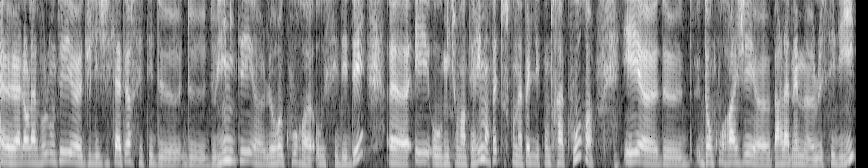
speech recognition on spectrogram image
Euh, alors la volonté euh, du législateur, c'était de, limiter euh, le recours euh, au CDD et aux missions d'intérim, en fait, tout ce qu'on appelle les contrats courts, et de- de- d'encourager par là même le CDI.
